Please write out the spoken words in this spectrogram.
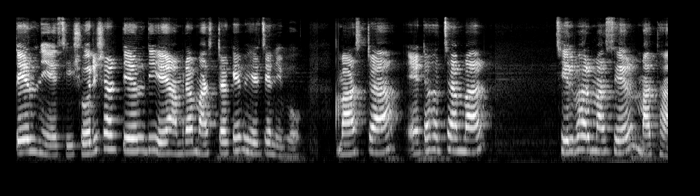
তেল নিয়েছি। সরিষার তেল দিয়ে আমরা মাছটাকে ভেজে নিব। মাছটা, এটা হচ্ছে আমার সিলভার মাছের মাথা।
